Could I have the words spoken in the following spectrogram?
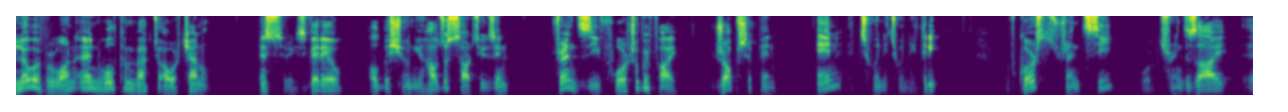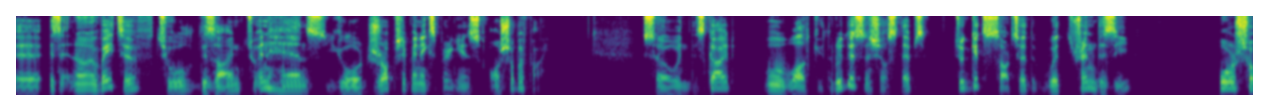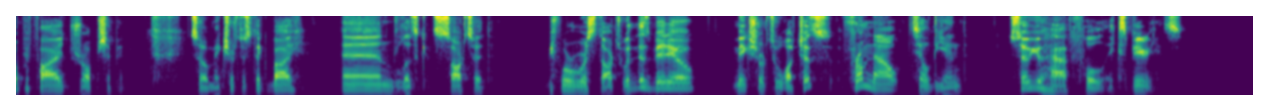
Hello everyone and welcome back to our channel. In today's video, I'll be showing you how to start using TrendZ for Shopify dropshipping in 2023. Of course, TrendZ or Trendsi uh, is an innovative tool designed to enhance your dropshipping experience on Shopify. So in this guide, we'll walk you through the essential steps to get started with TrendZ for Shopify dropshipping. So make sure to stick by and let's get started before we start with this video, make sure to watch it from now till the end so you have full experience.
